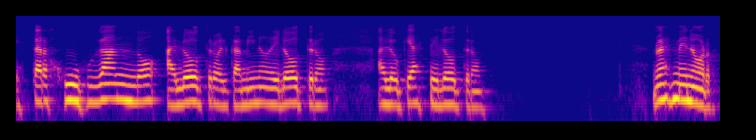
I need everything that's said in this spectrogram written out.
estar juzgando al otro, al camino del otro, a lo que hace el otro. No es menor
